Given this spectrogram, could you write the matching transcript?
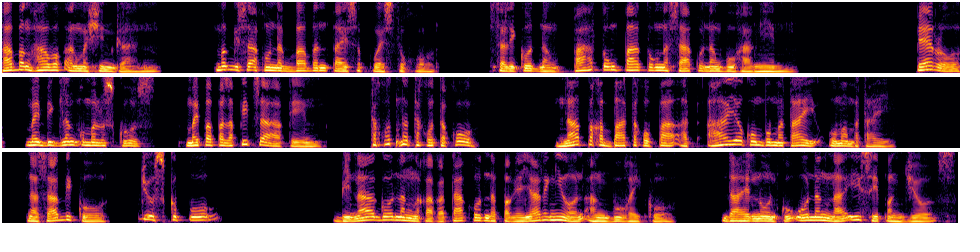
Habang hawak ang machine gun, mag-isa akong nagbabantay sa pwesto ko sa likod ng patong-patong na sako ng buhangin. Pero may biglang kumaluskos, may papalapit sa akin. Takot na takot ako. Napakabata ko pa at ayaw kong bumatay o mamatay. Nasabi ko, Diyos ko po. Binago ng nakakatakot na pangyayaring yon ang buhay ko dahil noon ko unang naisip ang Diyos.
